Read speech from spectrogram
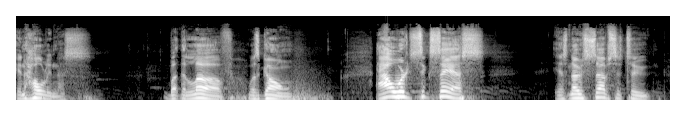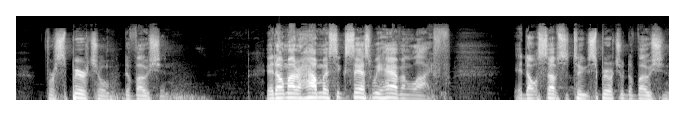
in holiness but the love was gone. Outward success is no substitute for spiritual devotion. It don't matter how much success we have in life. It don't substitute spiritual devotion.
